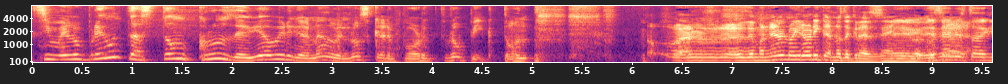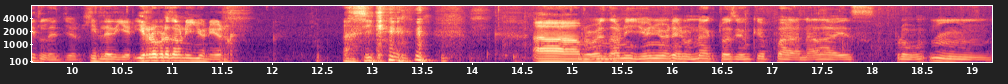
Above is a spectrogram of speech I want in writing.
Si me lo preguntas, Tom Cruise debió haber ganado el Oscar por Tropic Thunder. de manera no irónica, no te creas. Ese año, Eh, ese año estaba Heath Ledger. Heath Ledger y Robert Downey Jr. Así que. Um, Robert Downey Jr. en una actuación que para nada es pro- mm,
